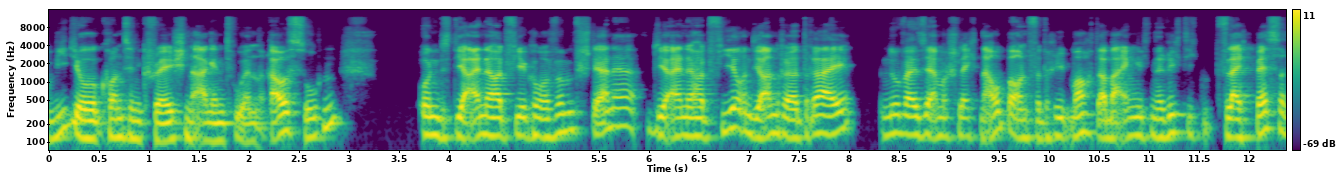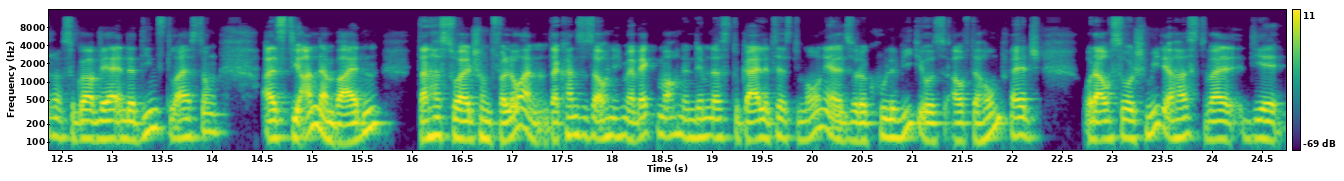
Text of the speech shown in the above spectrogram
Video-Content-Creation-Agenturen raussuchen und die eine hat 4,5 Sterne, die eine hat 4 und die andere hat 3, nur weil sie einmal schlechten Outbau und Vertrieb macht, aber eigentlich eine richtig, vielleicht bessere sogar wäre in der Dienstleistung als die anderen beiden, dann hast du halt schon verloren. Und da kannst du es auch nicht mehr wegmachen, indem dass du geile Testimonials oder coole Videos auf der Homepage oder auf Social Media hast, weil dir,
